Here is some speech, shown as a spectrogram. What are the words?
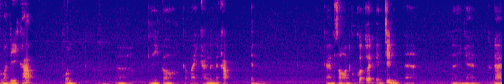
สวัสดีครับ คนนี่ก็กลับมาอีกครั้งหนึ่งนะครับ เป็นการสอน Google Earth Engine นะฮะในงานทางด้าน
